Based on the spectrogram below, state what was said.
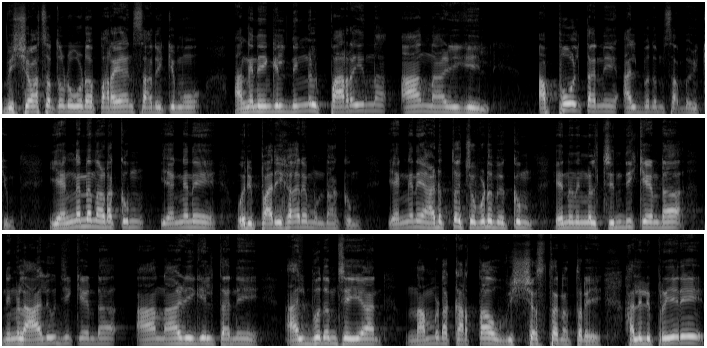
വിശ്വാസത്തോടുകൂടെ പറയാൻ സാധിക്കുമോ? അങ്ങനെയെങ്കിൽ നിങ്ങൾ പറയുന്ന ആ നാഴികയിൽ അപ്പോൾ തന്നെ അത്ഭുതം സംഭവിക്കും. എങ്ങനെ നടക്കും? എങ്ങനെ ഒരു പരിഹാരമുണ്ടാക്കും എങ്ങനെ അടുത്ത ചുവട് വെക്കും എന്ന് നിങ്ങൾ ചിന്തിക്കേണ്ട നിങ്ങൾ ആലോചിക്കേണ്ട ആ നാഴികയിൽ തന്നെ അത്ഭുതം ചെയ്യാൻ നമ്മുടെ കർത്താവ് വിശ്വസ്തനത്രേ. ഹലിൽ പ്രിയരെ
